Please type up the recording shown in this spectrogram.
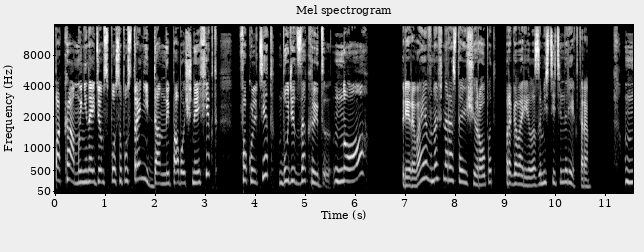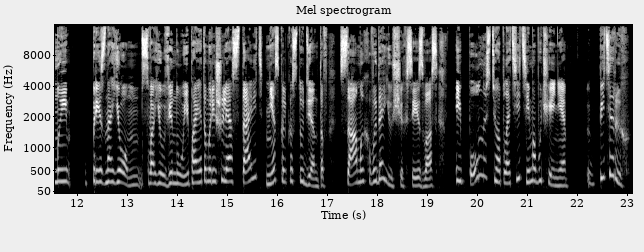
пока мы не найдем способ устранить данный побочный эффект, факультет будет закрыт, но Прерывая вновь нарастающий ропот, проговорила заместитель ректора. «Мы признаем свою вину и поэтому решили оставить несколько студентов, самых выдающихся из вас, и полностью оплатить им обучение. Пятерых,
